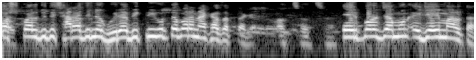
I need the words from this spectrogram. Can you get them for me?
দশ কয়েল যদি সারাদিনে ঘুরে বিক্রি করতে পারেন এক হাজার টাকা। আচ্ছা আচ্ছা। এরপর যেমন এই যে এই মালটা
